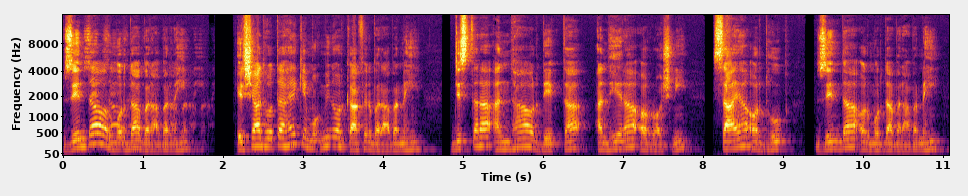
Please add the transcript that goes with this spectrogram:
زندہ اور مردہ برابر نہیں۔ ارشاد ہوتا ہے کہ مؤمن اور کافر برابر نہیں۔ جس طرح اندھا اور دیکھتا، اندھیرا اور روشنی، سایہ اور دھوپ، زندہ اور مردہ برابر نہیں۔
